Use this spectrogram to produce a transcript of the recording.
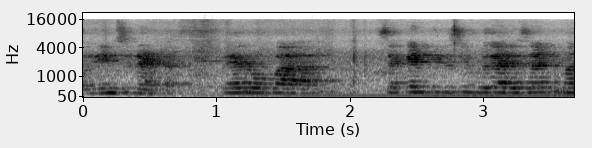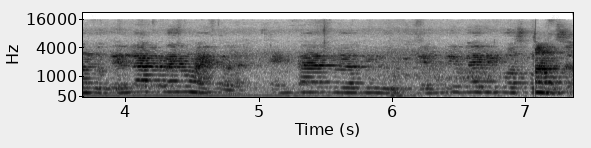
ಒಂದು ಇನ್ಸಿಡೆಂಟ್ ಬೇರೆ ಒಬ್ಬ ಸೆಕೆಂಡ್ ಪಿ ಯು ಸಿ ಹುಡುಗ ರಿಸಲ್ಟ್ ಬಂದು ಎಲ್ಲ ಕಡೆನೂ ಆಯ್ತಲ್ಲ entire everywhere it was months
